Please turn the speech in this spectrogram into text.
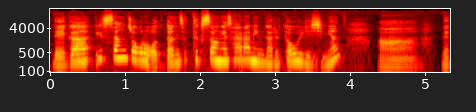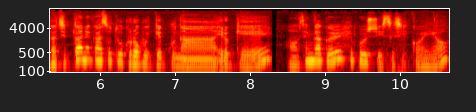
내가 일상적으로 어떤 특성의 사람인가를 떠올리시면 아, 내가 집단에 가서도 그러고 있겠구나. 이렇게 어, 생각을 해볼 수 있으실 거예요.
